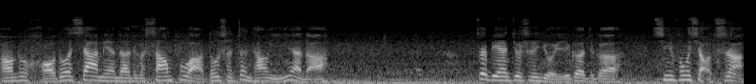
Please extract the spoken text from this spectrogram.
杭州好多下面的这个商铺啊都是正常营业的啊，这边就是有一个这个新丰小吃啊，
